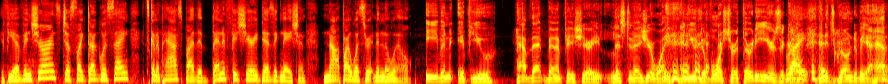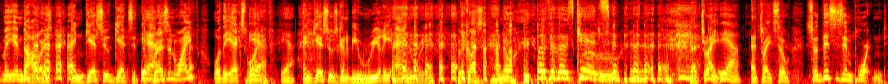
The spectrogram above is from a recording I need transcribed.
If you have insurance, just like Doug was saying, it's going to pass by the beneficiary designation, not by what's written in the will. Even if you have that beneficiary listed as your wife and you divorced her 30 years ago Right. and it's grown to be a half million dollars and guess who gets it the Yeah. present wife or the ex-wife Yeah, yeah. and guess who's going to be really angry because no Both of those kids. that's right Yeah. that's right so so this is important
